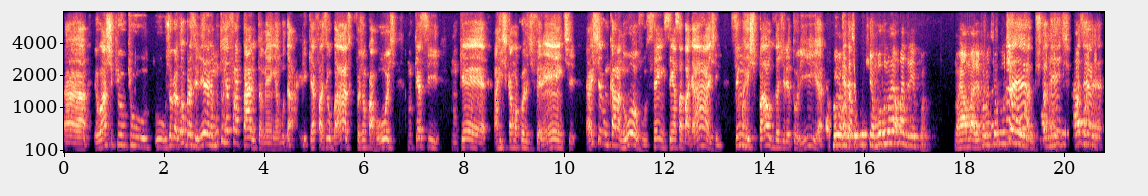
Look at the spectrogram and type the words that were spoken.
Ah, eu acho que, o, que o, o jogador brasileiro é muito refratário também a mudar. Ele quer fazer o básico, feijão com arroz, não quer se não quer arriscar uma coisa diferente. Aí chega um cara novo, sem, sem essa bagagem, sem um respaldo da diretoria. Foi o que aconteceu com o Luxemburgo no Real Madrid, pô. No Real Madrid foi o que aconteceu com o Luxemburgo. É, justamente. Mas é,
